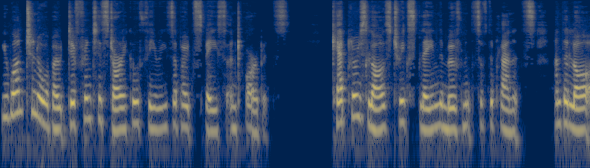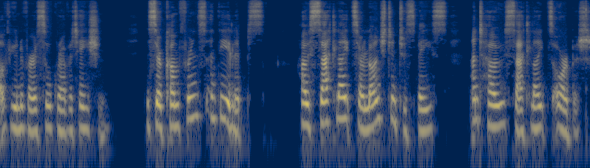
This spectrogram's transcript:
You want to know about different historical theories about space and orbits. Kepler's laws to explain the movements of the planets and the law of universal gravitation the circumference and the ellipse, how satellites are launched into space, and how satellites orbit.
